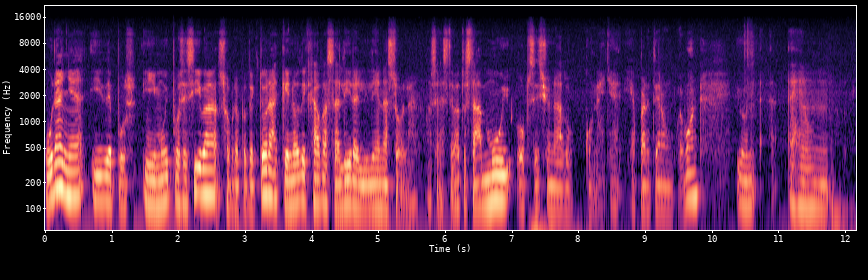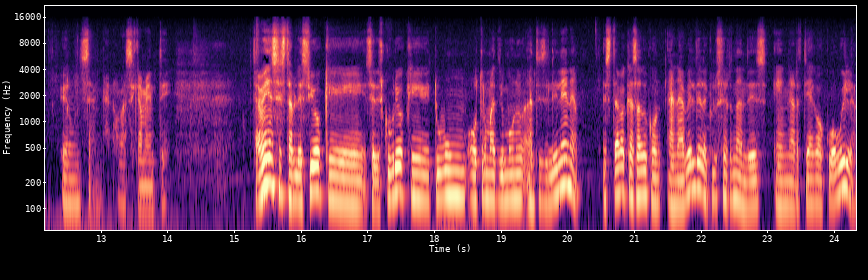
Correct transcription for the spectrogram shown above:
huraña y, muy posesiva, sobreprotectora, que no dejaba salir a Liliana sola. O sea, este vato estaba muy obsesionado con ella. Y aparte era un huevón y un, era un, era zángano, básicamente. También se estableció que se descubrió que tuvo otro matrimonio antes de Liliana. Estaba casado con Anabel de la Cruz Hernández en Arteaga, Coahuila,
